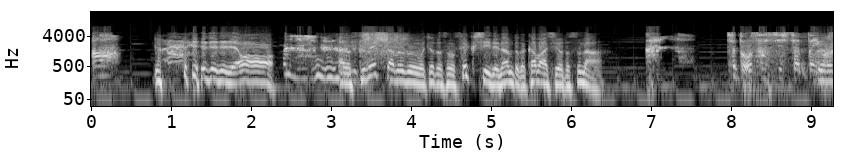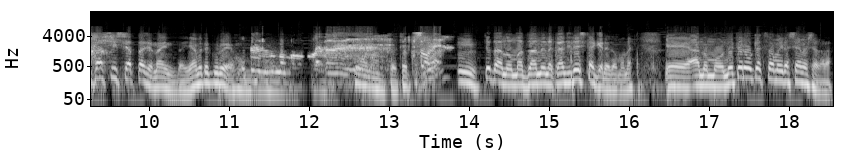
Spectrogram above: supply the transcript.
あ いやいやいやいや、おうおうあの、滑った部分をちょっとそのセクシーでなんとかカバーしようとすな。ちょっとお察ししちゃった今。お察ししちゃったじゃないんだ。やめてくれよ、ほんまに。そうなんですよ。ちょっと、そうね。うん。ちょっとあの、まあ、残念な感じでしたけれどもね。えー、あの、もう寝てるお客さんもいらっしゃいましたから。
